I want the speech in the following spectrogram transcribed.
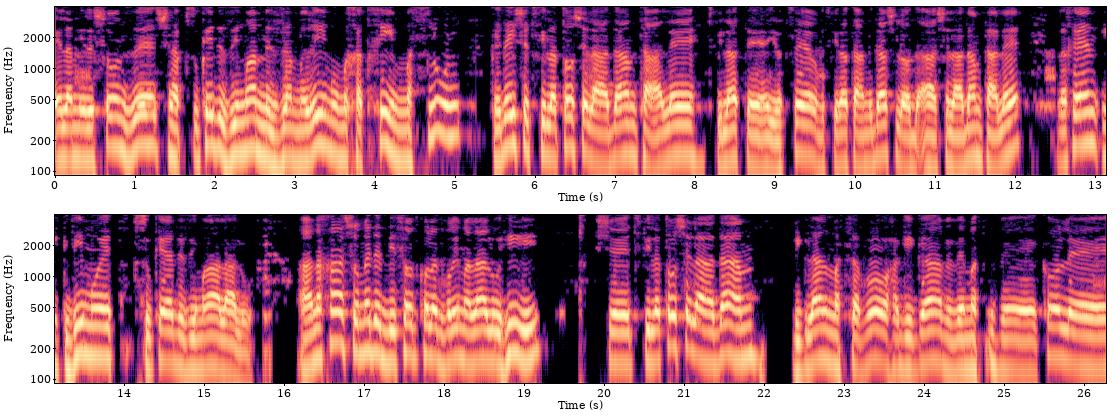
אלא מלשון זה שהפסוקי דה זמרה מזמרים ומחתכים מסלול כדי שתפילתו של האדם תעלה, תפילת היוצר אה, ותפילת העמידה של, אה, של האדם תעלה, לכן הקדימו את פסוקי הדזמרה הללו. ההנחה שעומדת ביסוד כל הדברים הללו היא שתפילתו של האדם בגלל מצבו, הגיגה וכל אה,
